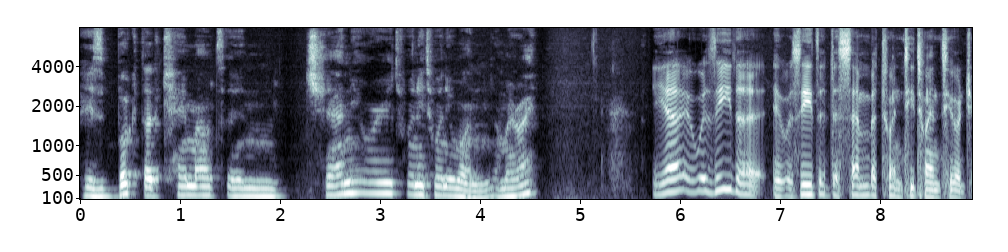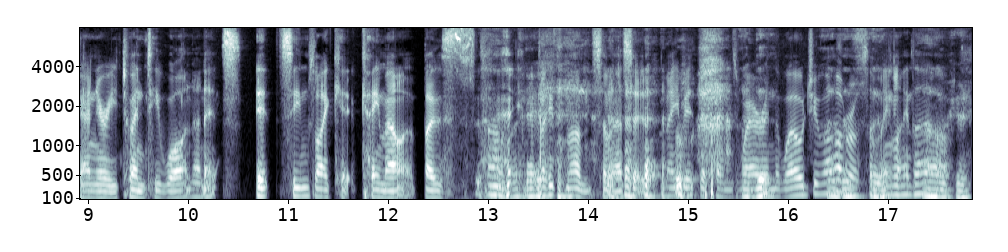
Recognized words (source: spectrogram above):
his book that came out in January 2021. Am I right? Yeah, it was either it was either December 2020 or January 21, and it's it seems like it came out at both oh, okay. both months. So maybe it depends where in the world you are, or something like that. Oh, okay,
